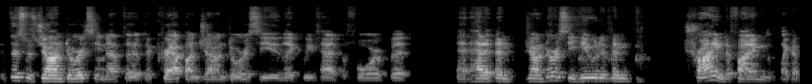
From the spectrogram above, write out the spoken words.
if this was John Dorsey, not the, the crap on John Dorsey like we've had before, but had it been John Dorsey, he would have been trying to find like a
